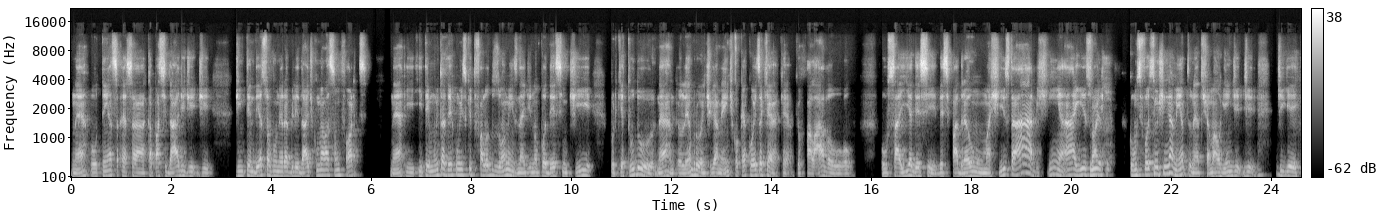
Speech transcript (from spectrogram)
né, ou têm essa, essa capacidade de, de, de entender a sua vulnerabilidade, como elas são fortes, né, e, e, tem muito a ver com isso que tu falou dos homens, né, de não poder sentir, porque tudo, né, eu lembro antigamente, qualquer coisa que, que, que eu falava ou, ou, saía desse, desse padrão machista, ah, bichinha, ah, isso, isso. como se fosse um xingamento, né, tu chamar alguém de, de, de gay.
